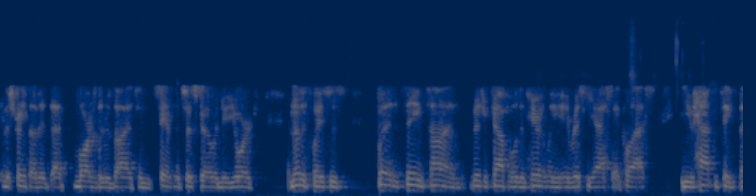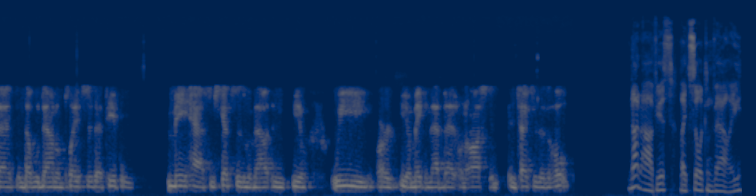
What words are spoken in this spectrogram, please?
and the strength of it that largely resides in San Francisco and New York and other places. But at the same time, venture capital is inherently a risky asset class. You have to take bets and double down on places that people may have some skepticism about. And, you know, we are, you know, making that bet on Austin and Texas as a whole. Not obvious, like Silicon Valley,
